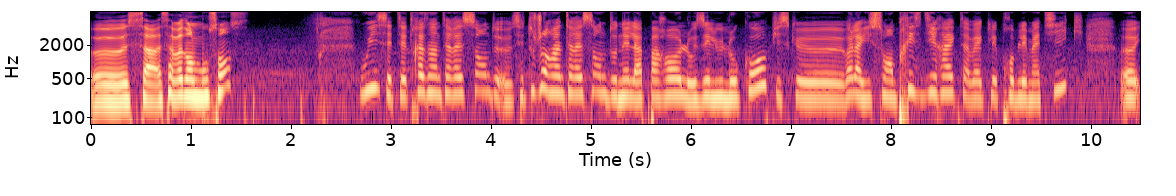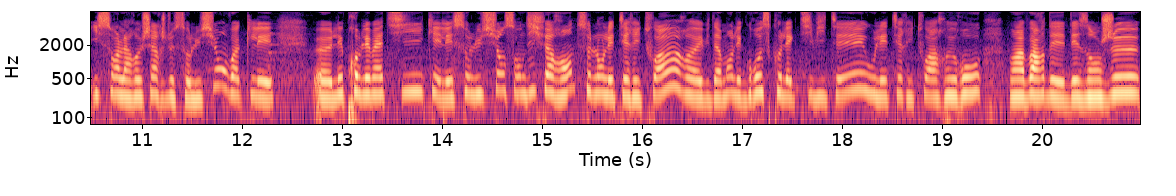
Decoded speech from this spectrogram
Euh, ça va dans le bon sens? Oui, c'était très intéressant. C'est toujours intéressant de donner la parole aux élus locaux, puisque voilà, ils sont en prise directe avec les problématiques. Euh, ils sont à la recherche de solutions. On voit que les, euh, les problématiques et les solutions sont différentes selon les territoires. Euh, évidemment, les grosses collectivités ou les territoires ruraux vont avoir des, enjeux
